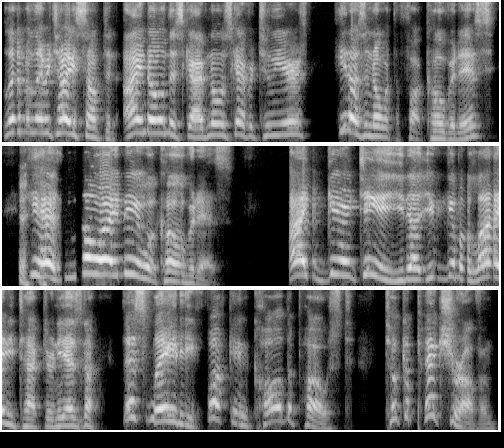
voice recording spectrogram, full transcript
Let me, let me tell you something. I know this guy. I've known this guy for two years. He doesn't know what the fuck COVID is. He has no idea what COVID is. I guarantee you, you know, you can give him a lie detector and he has no. This lady fucking called the post, took a picture of him,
